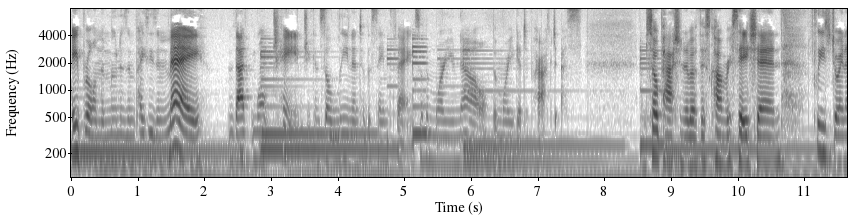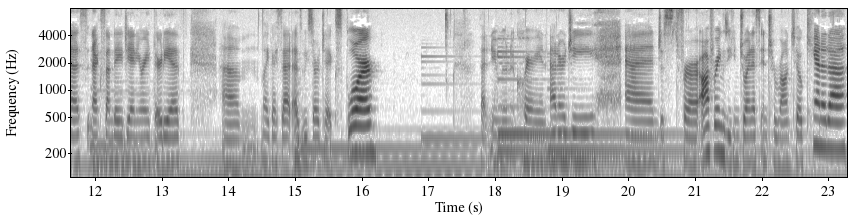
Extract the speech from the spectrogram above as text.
April and the moon is in Pisces in May, that won't change. You can still lean into the same thing. So the more you know, the more you get to practice. I'm so passionate about this conversation. Please join us next Sunday, January 30th. Um, like I said, as we start to explore that new moon Aquarian energy. And just for our offerings, you can join us in Toronto, Canada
